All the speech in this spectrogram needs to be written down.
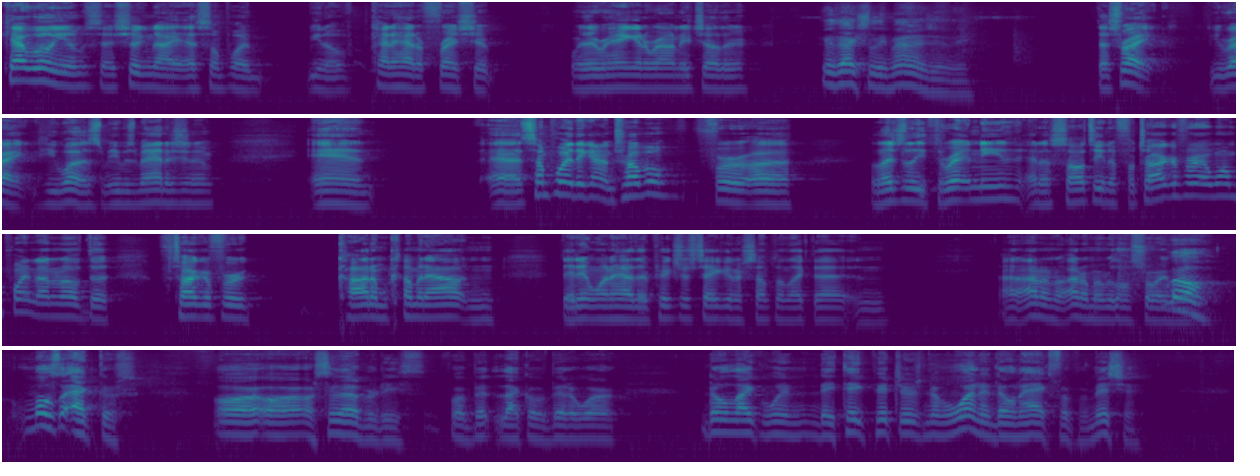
Katt Williams and Suge Knight at some point, you know, kind of had a friendship where they were hanging around each other. He was actually managing me. That's right. You're right. He was. He was managing him, and at some point they got in trouble for uh, allegedly threatening and assaulting a photographer. At one point, I don't know if the photographer caught him coming out and they didn't want to have their pictures taken or something like that. And I, I don't know. I don't remember the whole story. Well, most actors or, or, or celebrities, for bit lack of a better word, don't like when they take pictures. Number one, they don't ask for permission.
